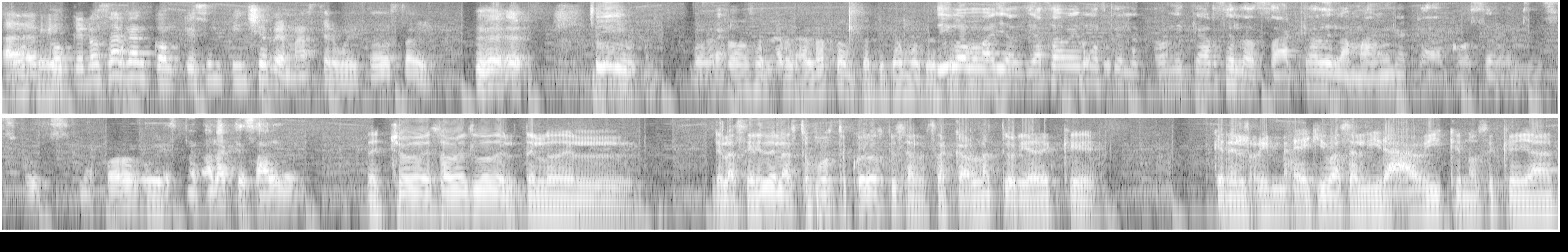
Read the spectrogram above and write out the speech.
A ver, Ok. con que no salgan con que es un pinche remaster, güey. Todo está bien. Sí, Bueno, eso vamos a hablar al rato, platicamos de eso. digo, vaya, ya sabemos que Electronic Arts se la saca de la manga cada cosa. Entonces, pues, mejor güey, esperar a que salga. De hecho, esa vez lo del, de lo del de la serie de Last of Us, ¿te acuerdas que sa- sacaron la teoría de que, que en el remake iba a salir Abby, que no sé qué ya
